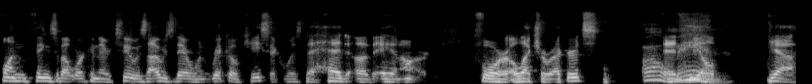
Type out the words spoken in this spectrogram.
fun things about working there too is I was there when Ric Ocasek was the head of A and R for Elektra Records. Oh, And man. Neil- Yeah.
